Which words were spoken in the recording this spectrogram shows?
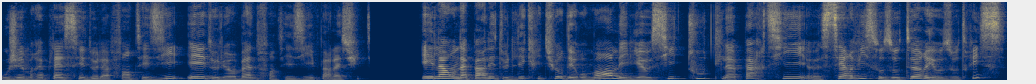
où j'aimerais placer de la fantasy et de l'urban fantasy par la suite. Et là, on a parlé de l'écriture des romans, mais il y a aussi toute la partie euh, service aux auteurs et aux autrices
